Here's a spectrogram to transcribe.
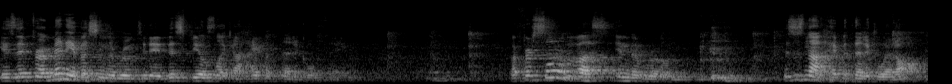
is that for many of us in the room today, this feels like a hypothetical thing. But for some of us in the room, this is not hypothetical at all.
